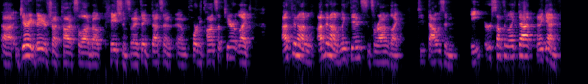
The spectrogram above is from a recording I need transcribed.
uh, Gary Vaynerchuk talks a lot about patience, and I think that's an, an, important concept here. Like I've been on I've been on LinkedIn since around like 2008 or something like that. And again,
